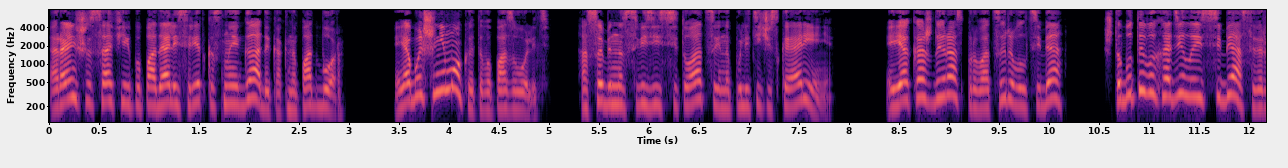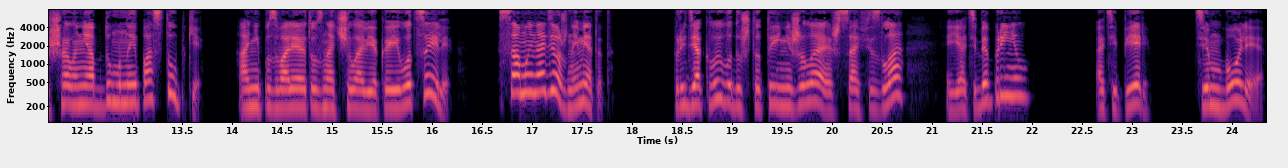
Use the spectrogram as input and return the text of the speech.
Раньше Сафии попадались редкостные гады, как на подбор. Я больше не мог этого позволить, особенно в связи с ситуацией на политической арене. И я каждый раз провоцировал тебя, чтобы ты выходила из себя, совершала необдуманные поступки. Они позволяют узнать человека и его цели. Самый надежный метод. Придя к выводу, что ты не желаешь Сафи зла, я тебя принял. А теперь тем более.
